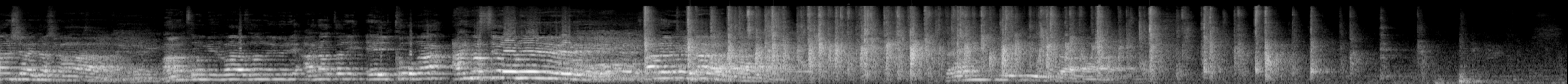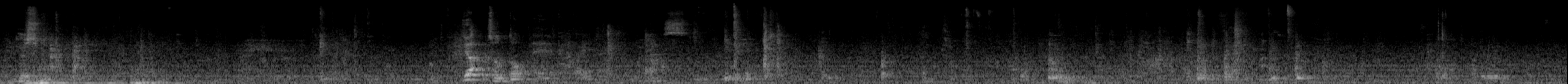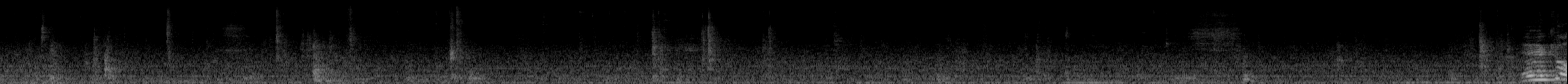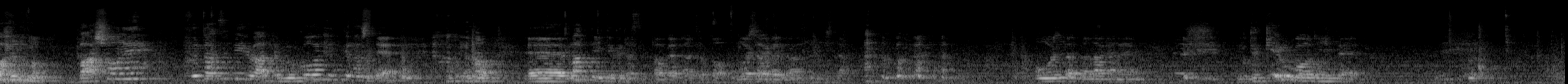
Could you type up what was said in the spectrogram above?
Yes, yes, yes.「あなたに栄光がありますようにハレルヤ Thank you, Jesus. じゃあちょっと、えー、かかりたいと思いますえー、今日はあの場所ね2つビルあって向こうに行ってましてあの、えー、待っていてくださった方々はちょっと申し訳ございませんでした面白かったなんかねできるものと思って、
